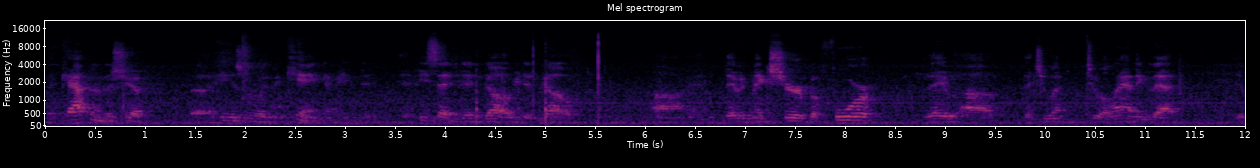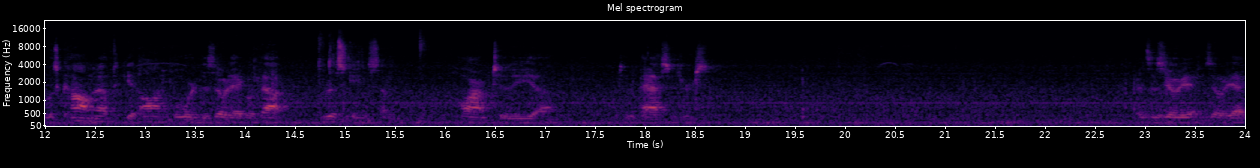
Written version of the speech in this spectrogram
The captain of the ship, uh, he is really the king. I mean, if he said you didn't go, you didn't go. Uh, and They would make sure before they, uh, that you went to a landing that it was calm enough to get on board the Zodiac without risking some harm to the, uh, to the passengers. There's a Zodiac, Zodiac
